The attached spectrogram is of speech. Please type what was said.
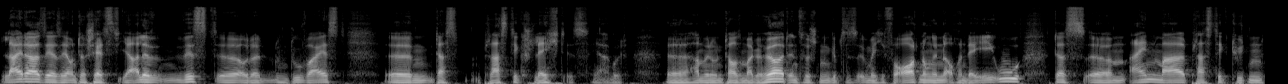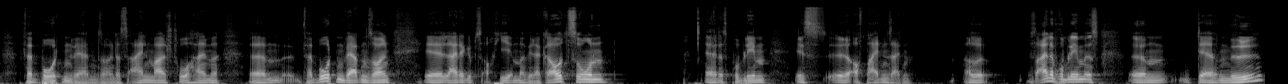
leider sehr, sehr unterschätzt. Ihr alle wisst äh, oder du, du weißt, ähm, dass Plastik schlecht ist. Ja gut, äh, haben wir nun tausendmal gehört. Inzwischen gibt es irgendwelche Verordnungen auch in der EU, dass ähm, einmal Plastiktüten verboten werden sollen, dass einmal Strohhalme ähm, verboten werden sollen. Äh, leider gibt es auch hier immer wieder Grauzonen. Äh, das Problem ist äh, auf beiden Seiten. Also das eine Problem ist, ähm, der Müll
